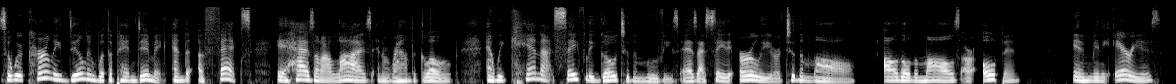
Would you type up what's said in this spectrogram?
So we're currently dealing with a pandemic and the effects it has on our lives and around the globe. And we cannot safely go to the movies, as I stated earlier, to the mall, although the malls are open in many areas.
